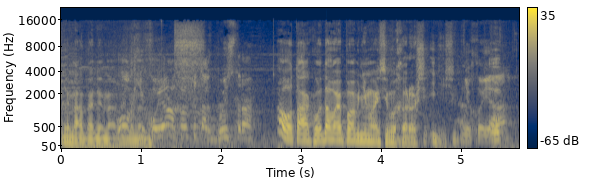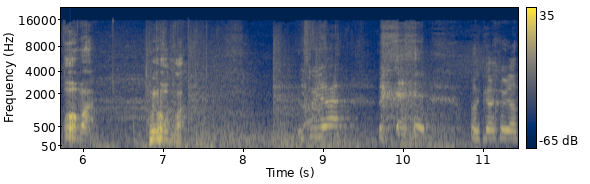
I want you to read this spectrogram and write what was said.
Не надо, не надо, Ох, не надо. нихуя, как ты так быстро? А вот так вот, давай пообнимайся, мой хороший. Иди сюда. Нихуя. Опа! Опа! Нихуя. Вот как я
